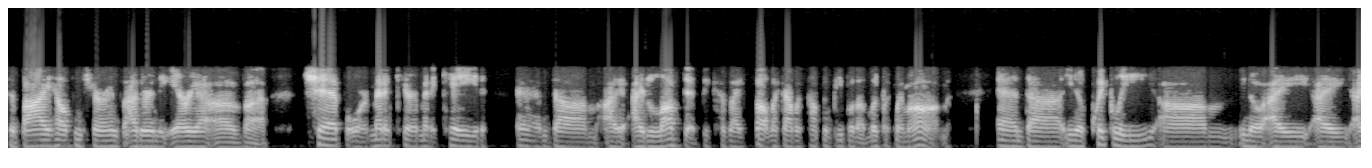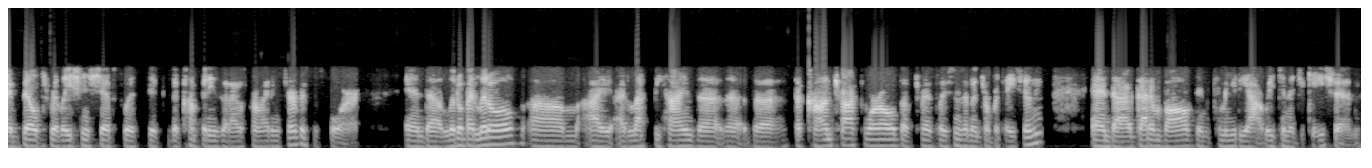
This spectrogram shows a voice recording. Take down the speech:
to, buy health insurance, either in the area of uh, CHIP or Medicare, Medicaid. And um, I, I loved it because I felt like I was helping people that looked like my mom. And, uh, you know, quickly, um, you know, I, I, I, built relationships with the, the companies that I was providing services for and uh, little by little, um, I, I, left behind the, the, the, the, contract world of translations and interpretations and uh, got involved in community outreach and education.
